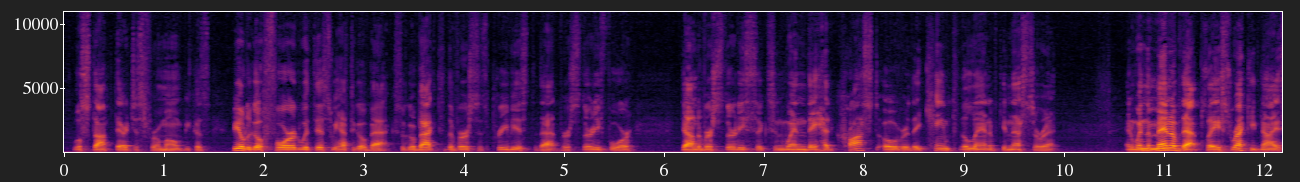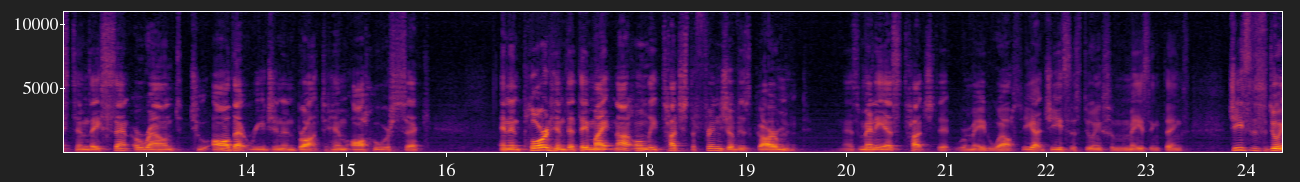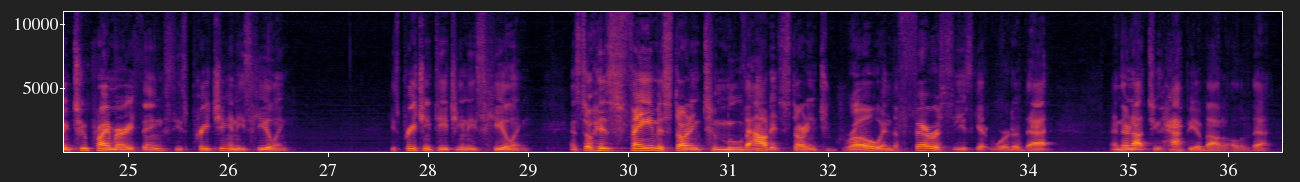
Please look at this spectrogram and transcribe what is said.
We'll stop there just for a moment because to be able to go forward with this, we have to go back. So go back to the verses previous to that, verse 34, down to verse 36. And when they had crossed over, they came to the land of Gennesaret. And when the men of that place recognized him, they sent around to all that region and brought to him all who were sick and implored him that they might not only touch the fringe of his garment, and as many as touched it were made well. So you got Jesus doing some amazing things. Jesus is doing two primary things he's preaching and he's healing. He's preaching, teaching, and he's healing. And so his fame is starting to move out, it's starting to grow, and the Pharisees get word of that, and they're not too happy about all of that.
